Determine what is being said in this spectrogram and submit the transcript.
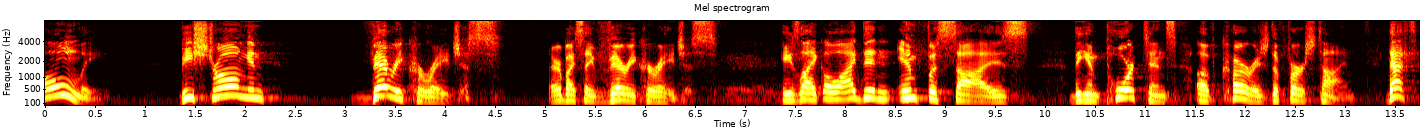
Only be strong and very courageous. Everybody say, very courageous. He's like, oh, I didn't emphasize the importance of courage the first time. That's,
